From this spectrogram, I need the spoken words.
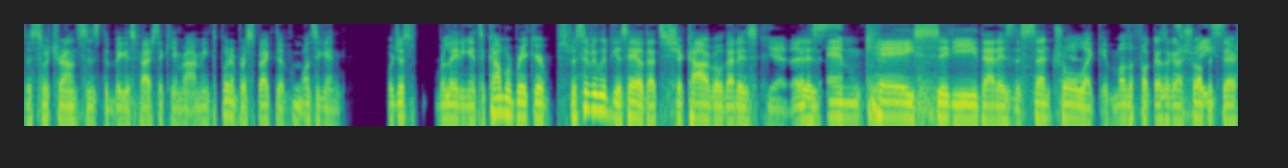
to switch around since the biggest patch that came out. I mean, to put in perspective, Hmm. once again, we're just relating it to combo breaker specifically because hey, that's Chicago. That is yeah, that is, MK City. That is the central. Yeah. Like if motherfuckers are gonna show up, it's space there.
